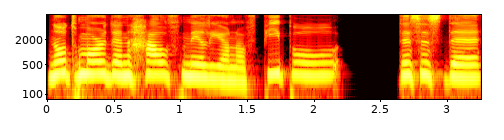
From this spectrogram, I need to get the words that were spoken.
Not more than half million of people. This is the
